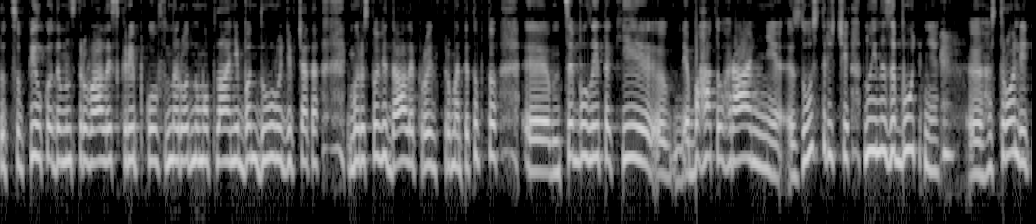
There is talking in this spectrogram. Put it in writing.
Тут сопілко демонстрували скрипку в народному плані, бандуру, дівчата. Ми розповідали про інструменти. Тобто е, це були такі е, багатогранні зустрічі, ну і незабутні е, гастролі.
